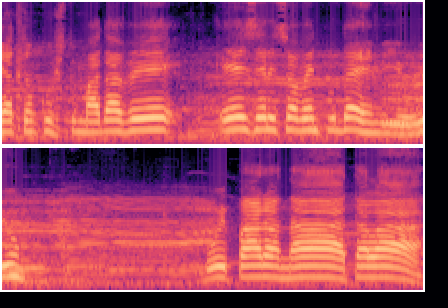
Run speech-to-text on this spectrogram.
já estão acostumados a ver. Esse ele só vende por 10 mil, viu? Boi Paraná, tá lá.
